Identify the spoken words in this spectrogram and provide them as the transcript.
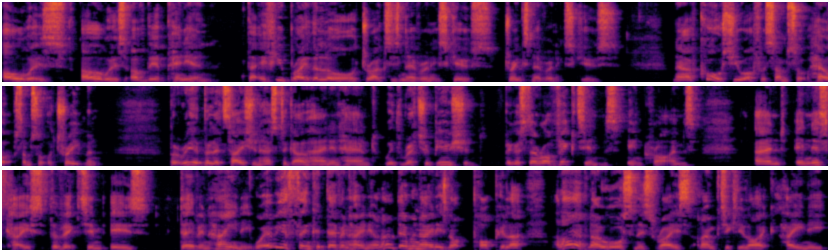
always, always of the opinion that if you break the law, drugs is never an excuse, drink's never an excuse. Now, of course, you offer some sort of help, some sort of treatment, but rehabilitation has to go hand in hand with retribution because there are victims in crimes. And in this case, the victim is Devin Haney. Whatever you think of Devin Haney, I know Devin Haney's not popular, and I have no horse in this race. I don't particularly like Haney.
